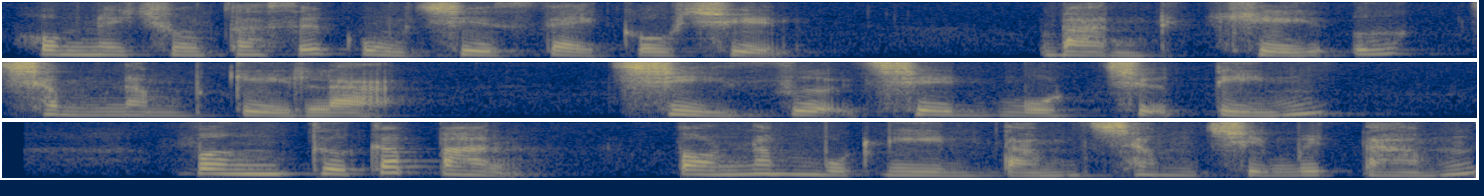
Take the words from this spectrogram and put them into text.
hôm nay chúng ta sẽ cùng chia sẻ câu chuyện Bản khế ước trăm năm kỳ lạ chỉ dựa trên một chữ tín. Vâng, thưa các bạn, vào năm 1898,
